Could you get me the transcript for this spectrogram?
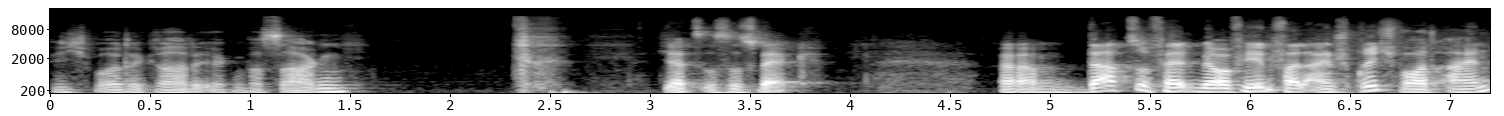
ich wollte gerade irgendwas sagen. Jetzt ist es weg. Ähm, dazu fällt mir auf jeden Fall ein Sprichwort ein.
